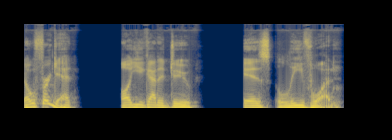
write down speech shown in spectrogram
don't forget, all you got to do is leave one.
